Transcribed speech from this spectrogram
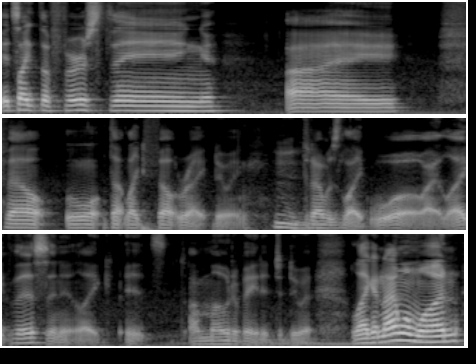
it's like the first thing I felt that like felt right doing. Hmm. That I was like, whoa, I like this, and it like it's I'm motivated to do it. Like at nine one one,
